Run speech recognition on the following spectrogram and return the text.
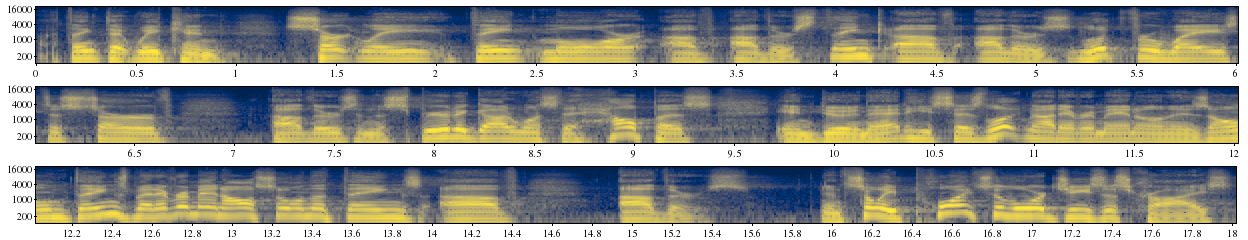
I think that we can certainly think more of others. Think of others. Look for ways to serve others, and the Spirit of God wants to help us in doing that. He says, Look not every man on his own things, but every man also on the things of others. And so he points to the Lord Jesus Christ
